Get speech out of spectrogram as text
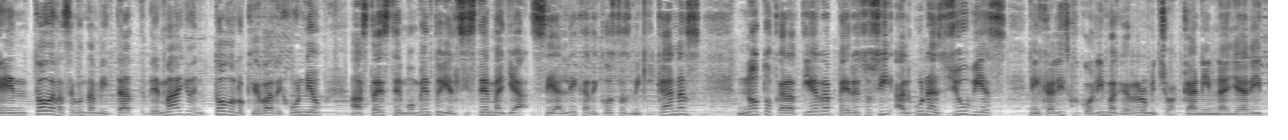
en toda la segunda mitad de mayo, en todo lo que va de junio hasta este momento y el sistema ya se aleja de costas mexicanas, no tocará tierra, pero eso sí, algunas lluvias en Jalisco, Colima, Guerrero, Michoacán y Nayarit.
